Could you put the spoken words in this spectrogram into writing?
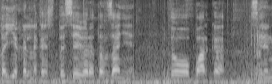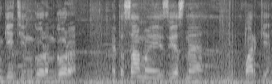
Доехали наконец до севера Танзании, до парка Серенгети Ингоронгора. Это самые известные парки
